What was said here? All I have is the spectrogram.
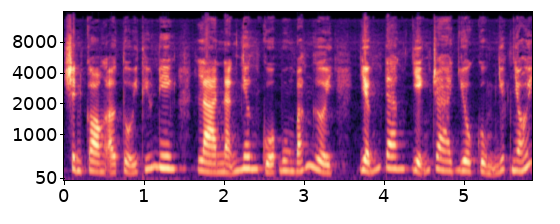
sinh con ở tuổi thiếu niên là nạn nhân của buôn bán người vẫn đang diễn ra vô cùng nhức nhối.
